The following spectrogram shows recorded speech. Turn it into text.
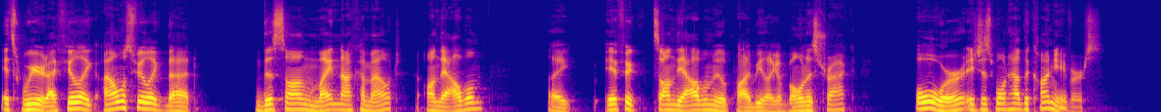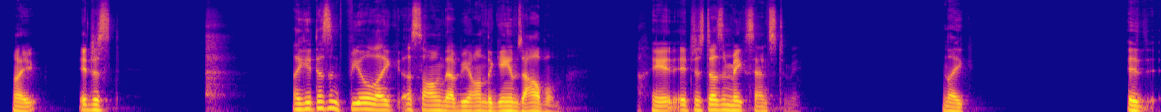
it's weird. I feel like I almost feel like that this song might not come out on the album. Like if it's on the album, it'll probably be like a bonus track, or it just won't have the Kanye verse. Like it just like it doesn't feel like a song that'd be on the game's album. It it just doesn't make sense to me. Like it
